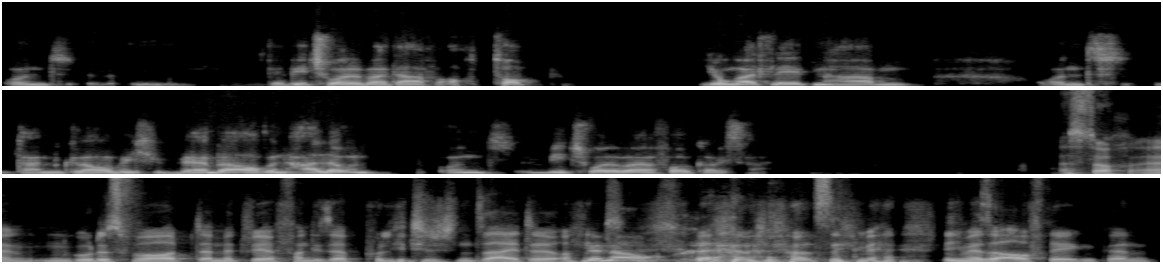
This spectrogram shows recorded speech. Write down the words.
und der Beachvolleyball darf auch top Jungathleten haben, und dann, glaube ich, werden wir auch in Halle und, und Beachvolleyball erfolgreich sein. Das ist doch äh, ein gutes Wort, damit wir von dieser politischen Seite und genau. damit wir uns nicht mehr, nicht mehr so aufregen können.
